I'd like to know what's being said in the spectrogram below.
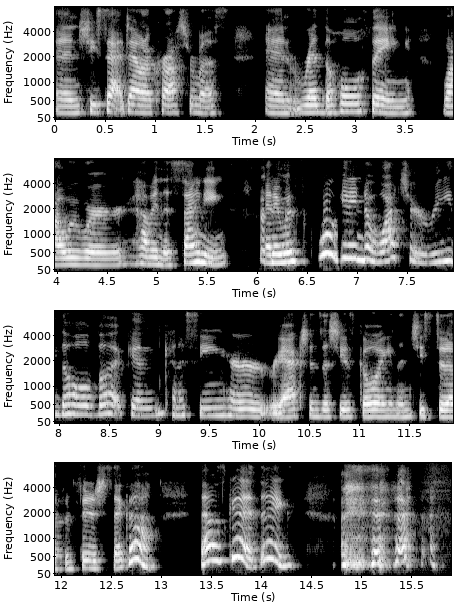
and she sat down across from us and read the whole thing while we were having the signing. And it was cool getting to watch her read the whole book and kind of seeing her reactions as she was going. And then she stood up and finished. She's like, oh, that was good. Thanks.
